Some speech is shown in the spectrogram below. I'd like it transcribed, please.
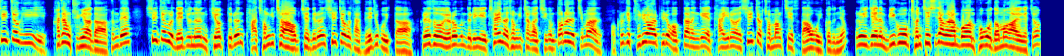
실적이 가장 중요하다. 그런데 실적을 내주는 기업들은 다 전기차 업체들은 실적을 다 내주고 있다. 그래서 여러분들이 차이나 전기차가 지금 떨어졌지만 어, 그렇게 두려워할 필요가 없다는 게 다 이런 실적 전망치에서 나오고 있거든요. 그리고 이제는 미국 전체 시장을 한번 보고 넘어가야겠죠.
